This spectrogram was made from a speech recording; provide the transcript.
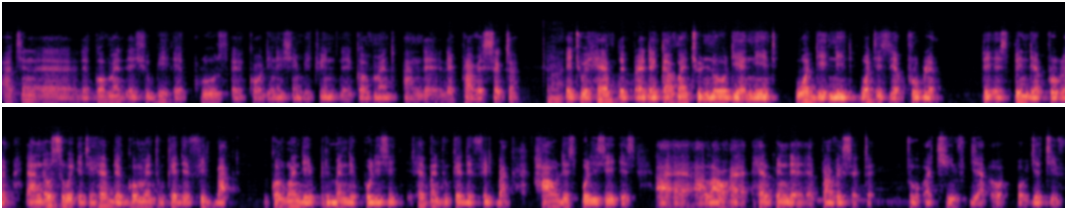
I think uh, the government, there should be a close uh, coordination between the government and the, the private sector. Right. It will help the, the government to know their need, what they need, what is their problem. They explain their problem. And also it will help the government to get the feedback because when they implement the policy, it helps to get the feedback, how this policy is uh, uh allow uh, helping the uh, private sector to achieve their objective.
